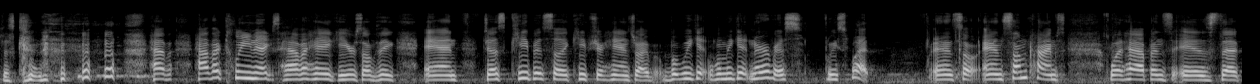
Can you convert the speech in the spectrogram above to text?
Just kind of have, have a Kleenex, have a hanky or something, and just keep it so it keeps your hands dry. But we get, when we get nervous, we sweat. And, so, and sometimes what happens is that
